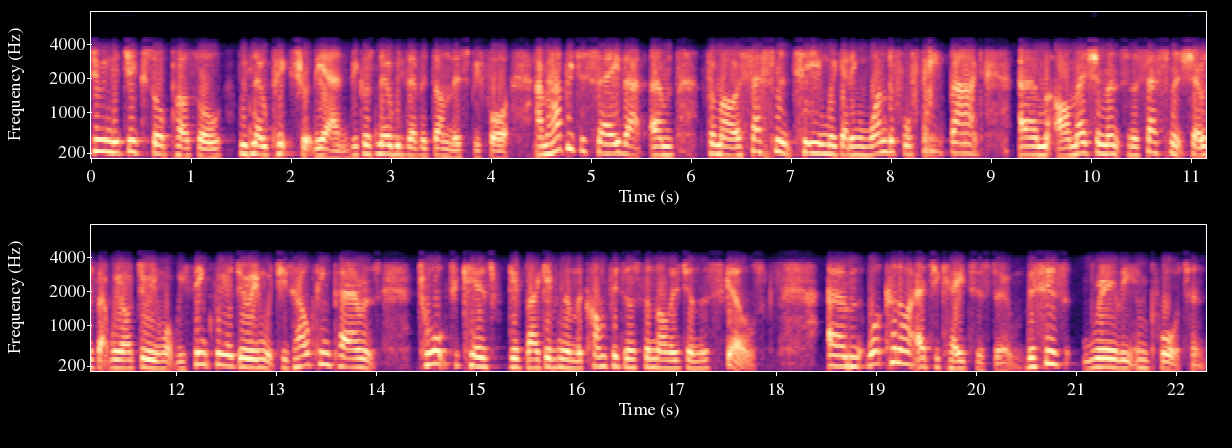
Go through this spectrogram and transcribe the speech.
doing a jigsaw puzzle with no picture at the end because nobody's ever done this before. I'm happy to say that um, from our assessment team, we're getting wonderful feedback. Um, our measurements and assessment shows that we are doing what we think we are doing, which is helping parents talk to kids by giving them the confidence, the knowledge, and the skills. Um, what can our educators do? This is really important.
